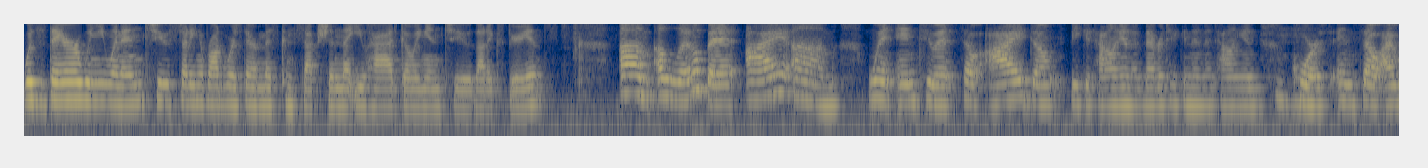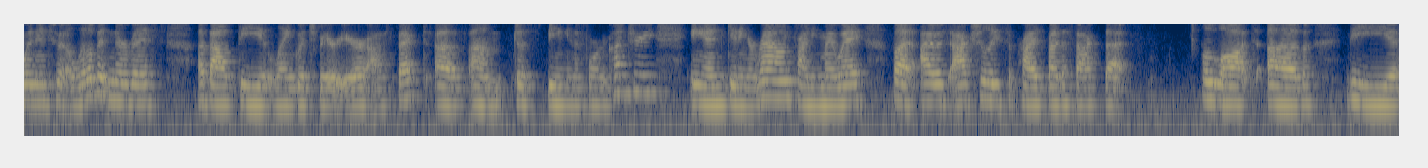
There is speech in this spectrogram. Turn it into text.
Was there, when you went into studying abroad, was there a misconception that you had going into that experience? Um, a little bit. I um went into it so I don't speak Italian. I've never taken an Italian Mm-hmm. course, and so I went into it a little bit nervous about the language barrier aspect of um, just being in a foreign country and getting around, finding my way. But I was actually surprised by the fact that a lot of the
